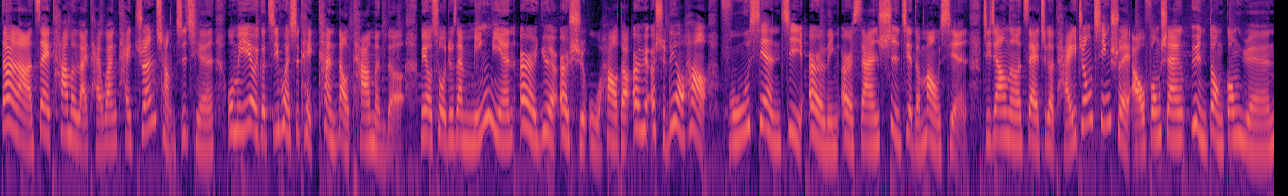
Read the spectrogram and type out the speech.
当然啦，在他们来。台湾开专场之前，我们也有一个机会是可以看到他们的，没有错，就在明年二月二十五号到二月二十六号，《浮现记二零二三世界的冒险》即将呢在这个台中清水鳌峰山运动公园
